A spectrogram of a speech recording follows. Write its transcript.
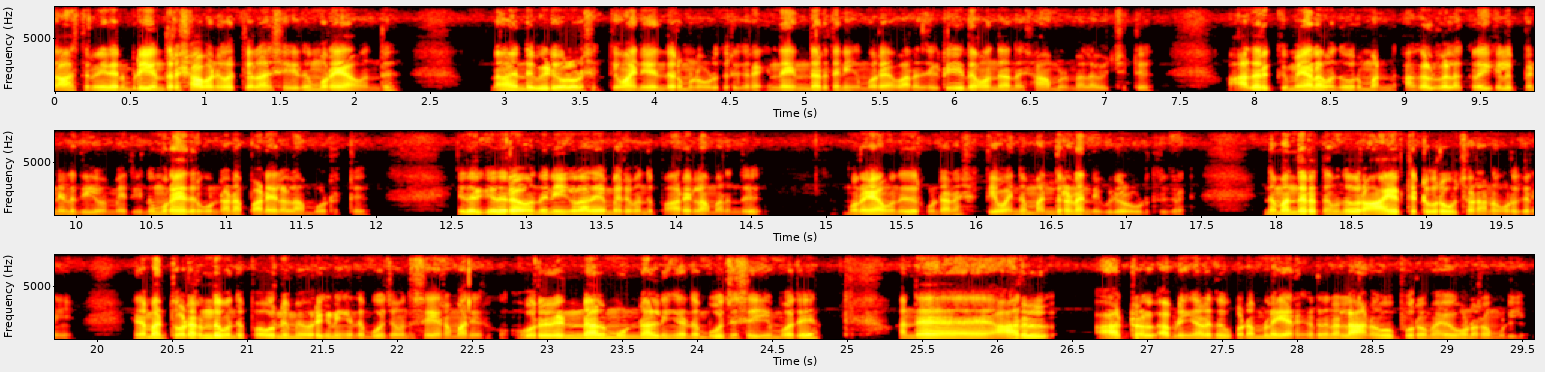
சாஸ்திர இதன்படி எந்திர சாப நிவர்த்தியெல்லாம் செய்து முறையாக வந்து நான் இந்த வீடியோவில் சக்தி வாய்ந்த எந்திரமன் கொடுத்துருக்கிறேன். இந்த எந்திரத்தை நீங்கள் முறையாக வரைஞ்சிக்கிட்டு இதை வந்து அந்த சாம்பல் மேலே வச்சுட்டு அதற்கு மேலே வந்து ஒரு மண் அகல் விளக்கில் எழுப்பெண்ணில் தெய்வம் ஏற்றிக்கிட்டு முறையாக இதற்கு உண்டான படையிலெல்லாம் போட்டுட்டு இதற்கு எதிராக வந்து நீங்களும் அதேமாதிரி வந்து பாறையெல்லாம் மருந்து முறையாக வந்து இதற்குண்டான சக்தி வாய்ந்த மந்திரம் நான் இந்த வீடியோவில் கொடுத்துருக்கேன். இந்த மந்திரத்தை வந்து ஒரு ஆயிரத்தெட்டு ரூபா உச்சாரணம் கொடுக்குறீங்க. இந்த மாதிரி தொடர்ந்து வந்து பௌர்ணமி வரைக்கும் நீங்கள் இந்த பூஜை வந்து செய்கிற மாதிரி இருக்கும். ஒரு ரெண்டு நாள் மூணு நாள் நீங்கள் இந்த பூஜை செய்யும்போது அந்த அருள் ஆற்றல் அப்படிங்கிறது உடம்புல இறங்குறது நல்லா அனுபவபூர்வமாகவே உணர முடியும்.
